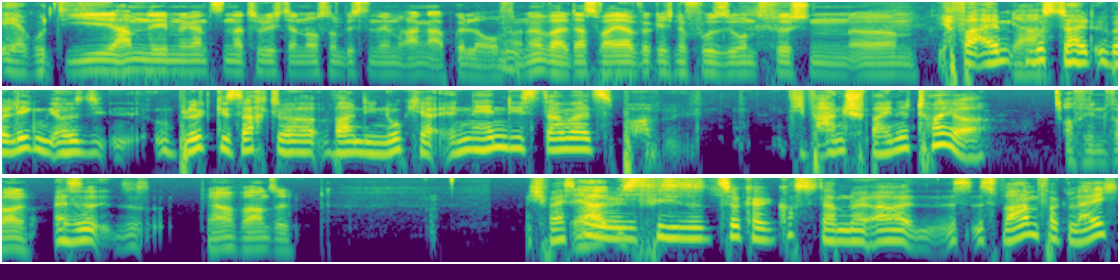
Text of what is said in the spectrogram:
Ja gut, die haben dem Ganzen natürlich dann noch so ein bisschen den Rang abgelaufen, Ja. ne? weil das war ja wirklich eine Fusion zwischen, ähm, Ja, vor allem Ja. musst du halt überlegen, also die, blöd gesagt war- waren die Nokia N-Handys damals, boah, die waren schweineteuer. Auf jeden Fall, Also ja, Wahnsinn. ich weiß Ja, gar nicht, wie viel die so circa gekostet haben, ne, aber es, es war im Vergleich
